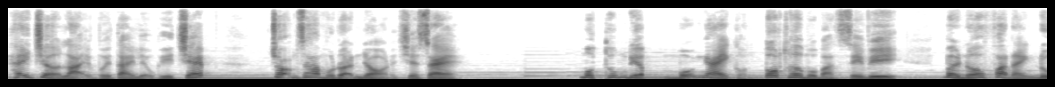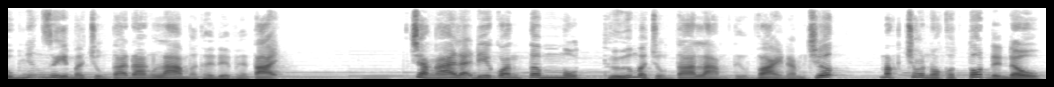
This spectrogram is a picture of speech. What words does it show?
hãy trở lại với tài liệu ghi chép, chọn ra một đoạn nhỏ để chia sẻ. Một thông điệp mỗi ngày còn tốt hơn một bản CV bởi nó phản ánh đúng những gì mà chúng ta đang làm ở thời điểm hiện tại. Chẳng ai lại đi quan tâm một thứ mà chúng ta làm từ vài năm trước, mặc cho nó có tốt đến đâu.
